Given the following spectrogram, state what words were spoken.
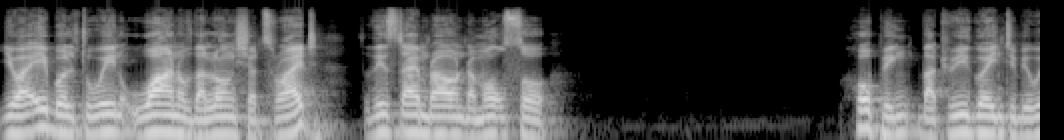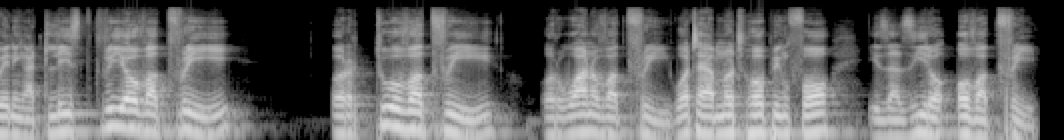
you are able to win one of the long shots, right? So this time round, I'm also hoping that we're going to be winning at least three over three, or two over three, or one over three. What I am not hoping for is a zero over three.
